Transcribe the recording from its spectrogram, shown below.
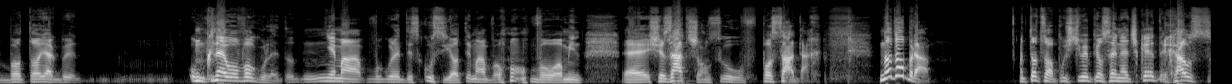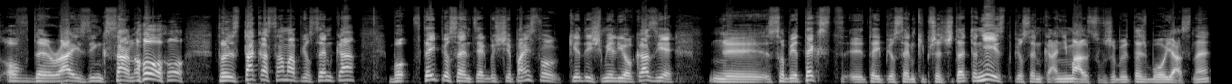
bo to jakby umknęło w ogóle. To nie ma w ogóle dyskusji o tym, a Wołomin się zatrząsł w posadach. No dobra. To co, puścimy pioseneczkę The House of the Rising Sun. O, to jest taka sama piosenka, bo w tej piosence, jakbyście Państwo kiedyś mieli okazję y, sobie tekst y, tej piosenki przeczytać, to nie jest piosenka Animalsów, żeby też było jasne.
